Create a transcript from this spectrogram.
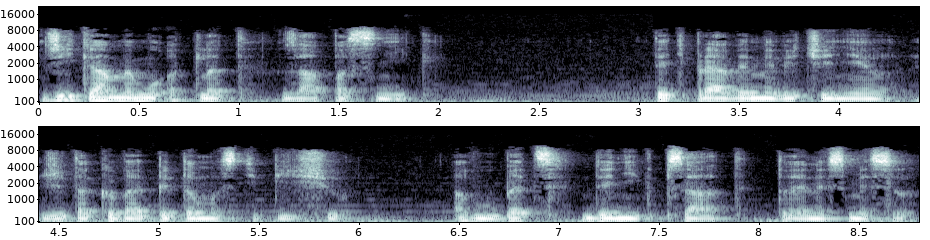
Říkáme mu atlet, zápasník. Teď právě mi vyčinil, že takové pitomosti píšu. A vůbec deník psát, to je nesmysl.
